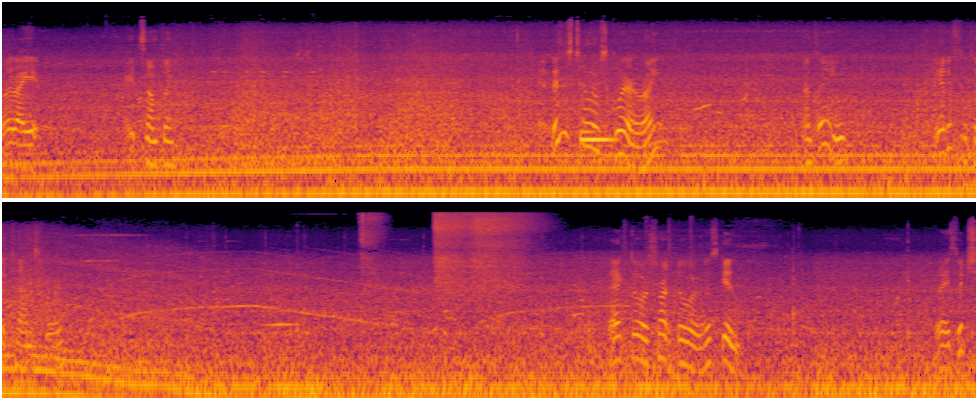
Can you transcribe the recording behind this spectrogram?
What did I hit? I hit something. This is Times Square, right? I think. Yeah, this looks like Times Square. Back door, front door, let's go. Did I switch?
